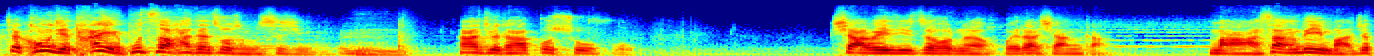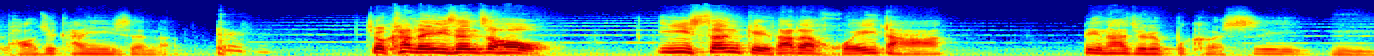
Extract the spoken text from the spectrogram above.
这空姐她也不知道他在做什么事情，嗯，她觉得他不舒服。下飞机之后呢，回到香港，马上立马就跑去看医生了。就看了医生之后，医生给他的回答令他觉得不可思议。嗯，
